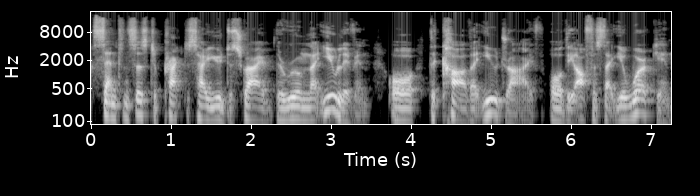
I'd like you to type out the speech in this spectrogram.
sentences to practice how you describe the room that you live in or the car that you drive, or the office that you work in,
